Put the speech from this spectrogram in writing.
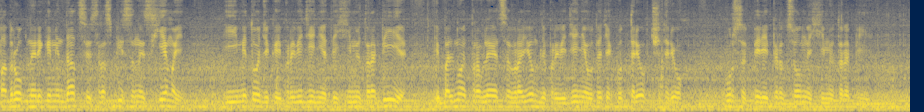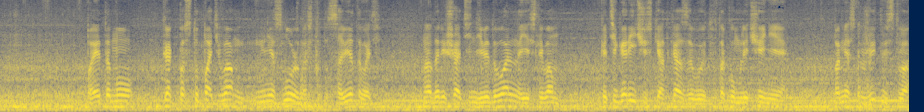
подробные рекомендации с расписанной схемой и методикой проведения этой химиотерапии, и больной отправляется в район для проведения вот этих вот трех-четырех курсов переоперационной химиотерапии. Поэтому как поступать вам, мне сложно что-то советовать. Надо решать индивидуально. Если вам категорически отказывают в таком лечении по месту жительства,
